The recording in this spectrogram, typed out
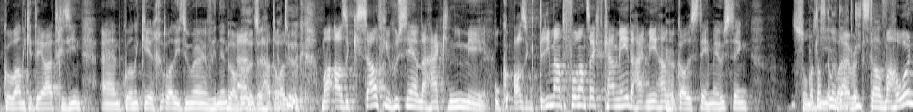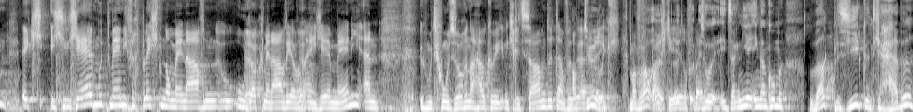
Ik wil wel een keer theater zien en ik wil een keer wel iets doen met mijn vriendin. Ja, wil en ze gaat dat Ja, wel leuk. Maar als ik zelf geen goesting heb, dan ga ik niet mee. Ook als ik drie maanden voorhand zeg, ik ga mee, dan ga ik meegaan. Ook al is het tegen mijn goesting. Soms Maar dat is inderdaad whatever. iets dat- Maar gewoon, ik, ik- jij moet mij niet verplichten om mijn avond, hoe, hoe Ja. dat ik mijn avond ga Ja. en jij mij niet. En je moet gewoon zorgen dat je elke week een keer iets samen doet. En voor, Natuurlijk. Maar vooral, Een paar keer eh, of eh, zo iets dat ik niet in kan komen. Welk plezier kunt je hebben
